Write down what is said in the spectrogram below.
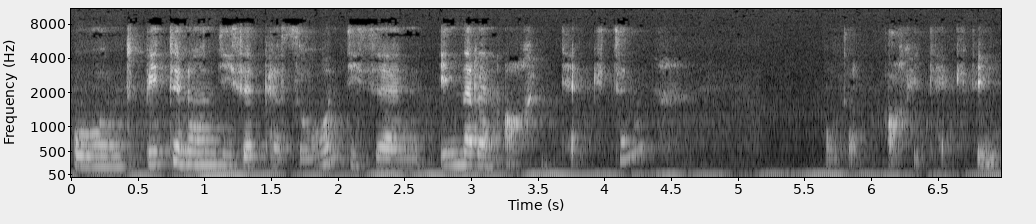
Und bitte nun diese Person, diesen inneren Architekten oder Architektin,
